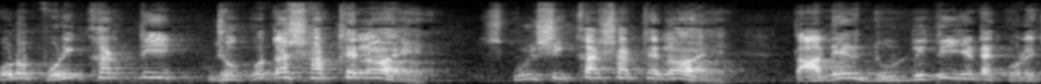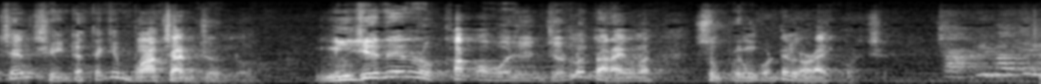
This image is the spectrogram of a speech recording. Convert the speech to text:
কোনো পরীক্ষার্থী যোগ্যতার স্বার্থে নয়, স্কুল শিক্ষার স্বার্থে নয়, তাদের দুর্নীতি যেটা করেছেন সেইটা থেকে বাঁচার জন্য। নিজেদের রক্ষা কবচের জন্য তারা এখন সুপ্রিম কোর্টে লড়াই করছে। চাকরি বাতিল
